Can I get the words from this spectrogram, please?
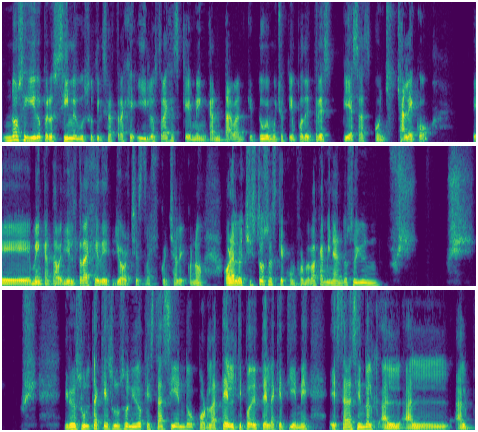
no seguido, pero sí me gusta utilizar traje y los trajes que me encantaban, que tuve mucho tiempo de tres piezas con chaleco, eh, me encantaban. Y el traje de George es traje con chaleco, ¿no? Ahora, lo chistoso es que conforme va caminando, soy un... Y resulta que es un sonido que está haciendo por la tela, el tipo de tela que tiene, está haciendo al, al, al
